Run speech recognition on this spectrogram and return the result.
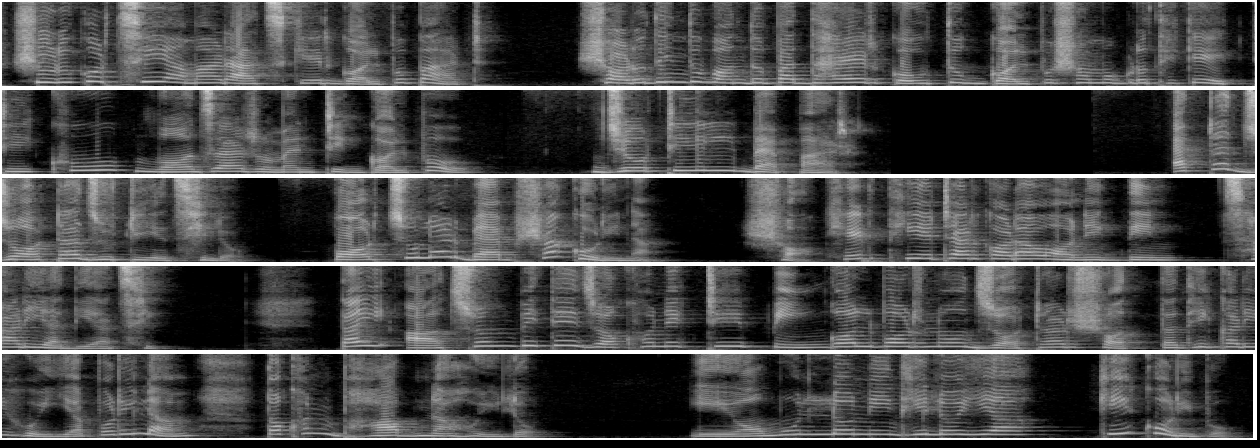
শুরু করছি আমার আজকের গল্প পাঠ শরদিন্দু বন্দ্যোপাধ্যায়ের কৌতুক গল্প সমগ্র থেকে একটি খুব মজার রোম্যান্টিক গল্প, জটিল ব্যাপার। একটা জটা জুটিয়েছিল, পরচুলার ব্যবসা করি না, শখের থিয়েটার করাও অনেক দিন ছাড়িয়া দিয়াছি। তাই আচম্বিতে যখন একটি পিঙ্গল বর্ণ জটার সত্ত্বাধিকারী হইয়া পড়িলাম, তখন ভাবনা হইল, এ অমূল্য নিধি লইয়া কি করিব?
